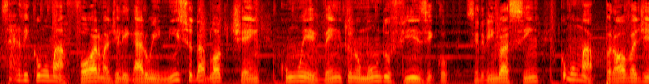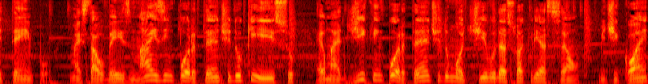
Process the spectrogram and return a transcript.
serve como uma forma de ligar o início da blockchain com um evento no mundo físico, servindo assim como uma prova de tempo mas talvez mais importante do que isso, é uma dica importante do motivo da sua criação. Bitcoin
